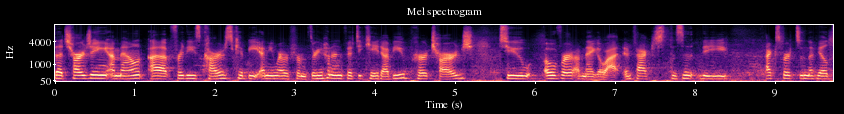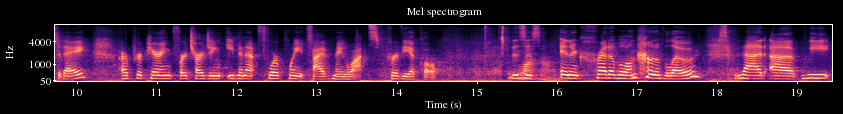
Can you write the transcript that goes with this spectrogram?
The charging amount uh, for these cars could be anywhere from 350 kW per charge to over a megawatt. In fact, this is the experts in the field today are preparing for charging even at 4.5 megawatts per vehicle. This wow. is an incredible amount of load that uh, we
